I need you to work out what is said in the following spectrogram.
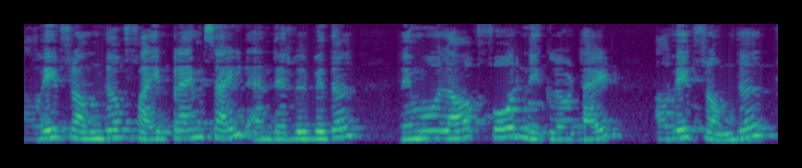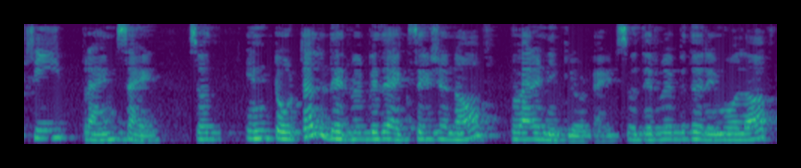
away from the 5 prime side and there will be the removal of 4 nucleotide away from the 3 prime side. So in total there will be the excision of 12 nucleotides. So there will be the removal of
